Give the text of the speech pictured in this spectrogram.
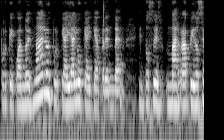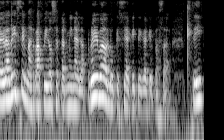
porque cuando es malo es porque hay algo que hay que aprender. Entonces más rápido se agradece, más rápido se termina la prueba o lo que sea que tenga que pasar. ¿sí?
